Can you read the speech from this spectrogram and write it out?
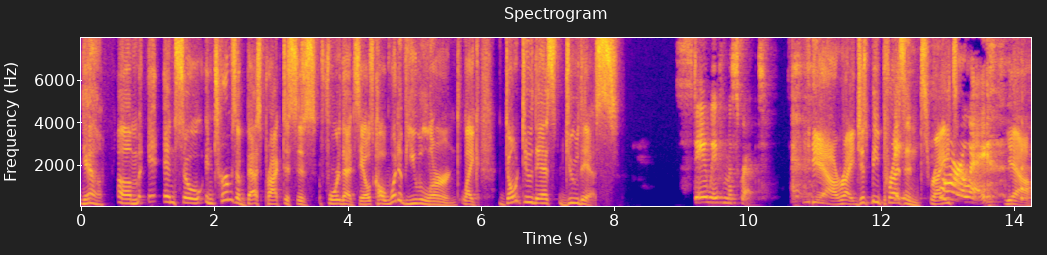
Yeah. Um, and so, in terms of best practices for that sales call, what have you learned? Like, don't do this, do this. Stay away from a script. yeah, right. Just be present, right? Far away. yeah,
